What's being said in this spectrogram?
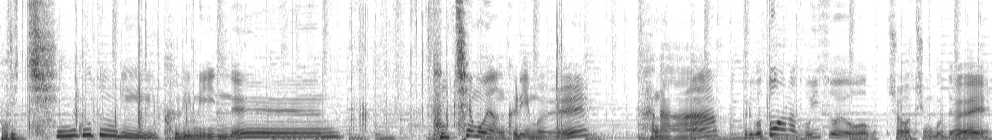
우리 친구들이 그림이 있는 부채 모양 그림을 하나 그리고 또 하나 더 있어요. 그쵸, 친구들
